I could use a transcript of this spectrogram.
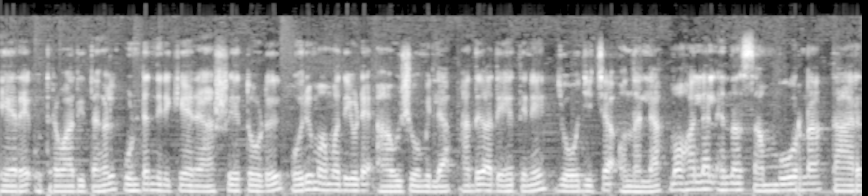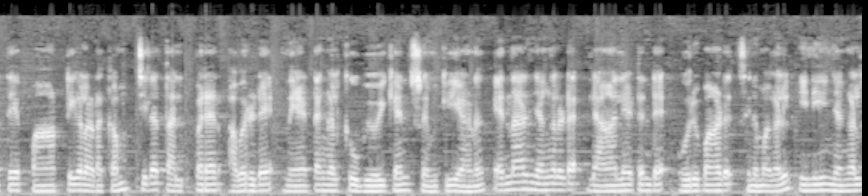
ഏറെ ഉത്തരവാദിത്തങ്ങൾ ഉണ്ടെന്നിരിക്കെ രാഷ്ട്രീയത്തോട് ഒരു മമതയുടെ ആവശ്യവുമില്ല. അത് അദ്ദേഹത്തിന് യോജിച്ച ഒന്നല്ല. മോഹൻലാൽ എന്ന സമ്പൂർണ താരത്തെ പാർട്ടികളടക്കം ചില തൽപരർ അവരുടെ നേട്ടങ്ങൾക്ക് ഉപയോഗിക്കാൻ ശ്രമിക്കുകയാണ്. എന്നാൽ ഞങ്ങളുടെ ലാലേട്ടന്റെ ഒരുപാട് സിനിമകൾ ഇനിയും ഞങ്ങൾ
